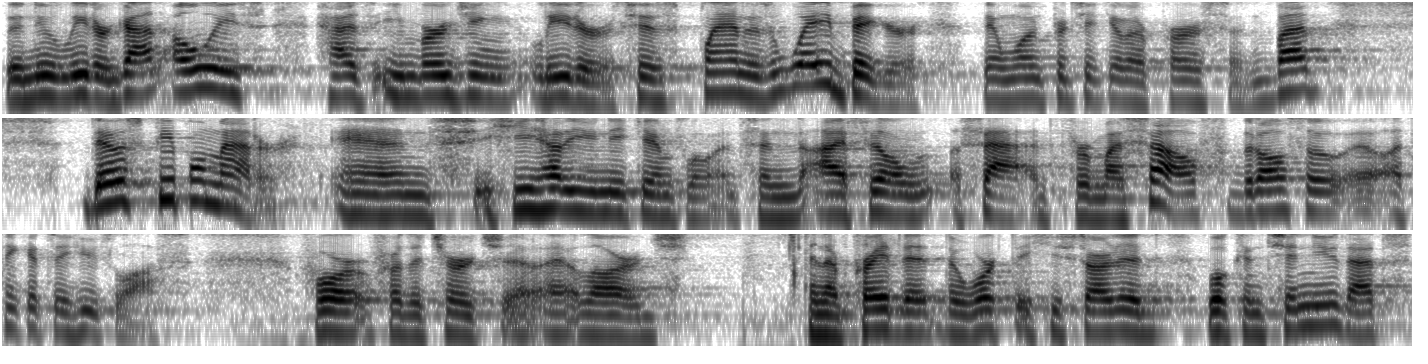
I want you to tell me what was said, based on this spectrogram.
the new leader. God always has emerging leaders. His plan is way bigger than one particular person. But those people matter, and he had a unique influence, and I feel sad for myself, but also uh, I think it's a huge loss for, for the church at large. And I pray that the work that he started will continue. That's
